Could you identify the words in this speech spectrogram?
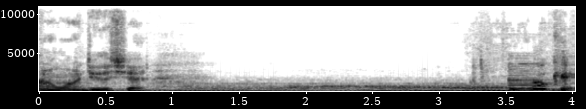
I don't want to do this yet. Okay.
